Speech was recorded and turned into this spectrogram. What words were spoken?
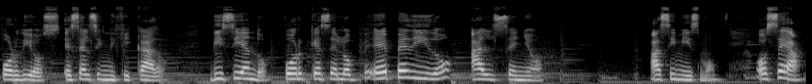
por Dios es el significado, diciendo, porque se lo he pedido al Señor. Asimismo, o sea,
